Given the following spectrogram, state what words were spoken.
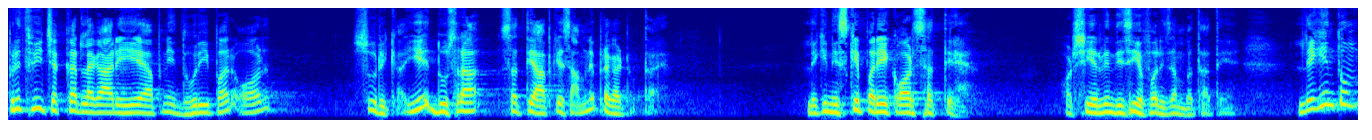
पृथ्वी चक्कर लगा रही है अपनी धुरी पर और सूर्य का। ये दूसरा सत्य आपके सामने प्रकट होता है। लेकिन इसके पर एक और सत्य है, और शेरविंद इसी अफोरिज्म बताते हैं। लेकिन तुम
